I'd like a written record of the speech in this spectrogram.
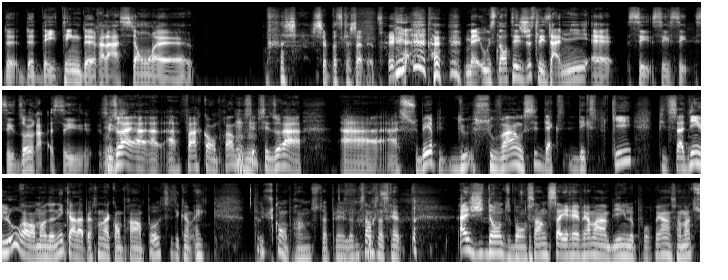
de, de dating, de relations... euh, je sais pas ce que j'allais dire. mais ou sinon, tu sais, juste les amis, euh, c'est, dur. à- c'est, mais- dur à, à- à faire comprendre aussi, Mhm. puis c'est dur à, à- à subir, puis souvent aussi d'expliquer, puis ça devient lourd à un moment donné quand la personne ne comprend pas. Tu sais, t'es comme, hey, peux-tu comprendre, s'il te plaît? Là, il me semble que ça serait. Agis donc du bon sens, ça irait vraiment bien. Là, pour en ce moment, tu,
